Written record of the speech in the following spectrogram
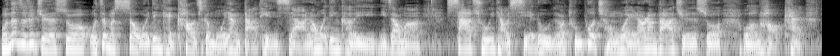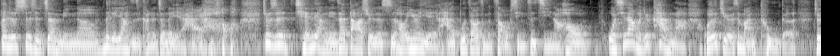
我那时候就觉得说，我这么瘦，我一定可以靠这个模样打天下，然后我一定可以，你知道吗？杀出一条血路，然后突破重围，然后让大家觉得说我很好看。但就事实证明呢，那个样子可能真的也还。还好，就是前两年在大学的时候，因为也还不知道怎么造型自己，然后我现在回去看呐，我就觉得是蛮土的，就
